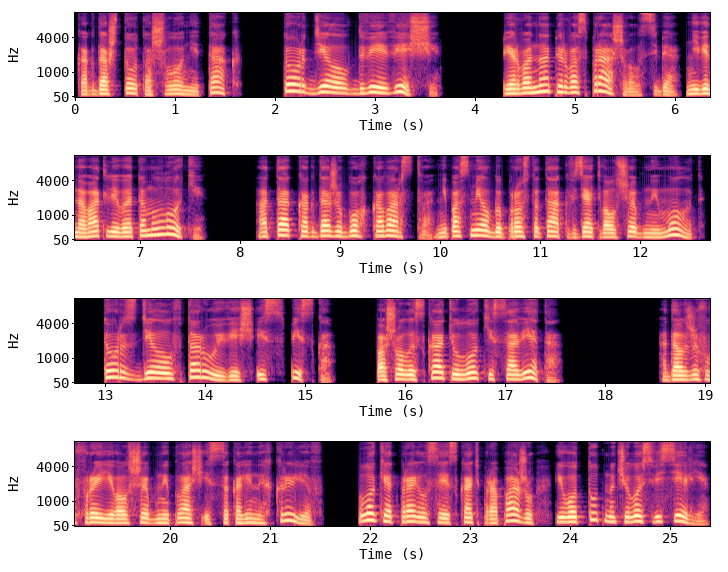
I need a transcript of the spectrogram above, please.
Когда что-то шло не так, Тор делал две вещи. Первонаперво спрашивал себя, не виноват ли в этом Локи. А так как даже бог коварства не посмел бы просто так взять волшебный молот, Тор сделал вторую вещь из списка. Пошел искать у Локи совета. Одолжив у Фрейи волшебный плащ из соколиных крыльев, Локи отправился искать пропажу, и вот тут началось веселье.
